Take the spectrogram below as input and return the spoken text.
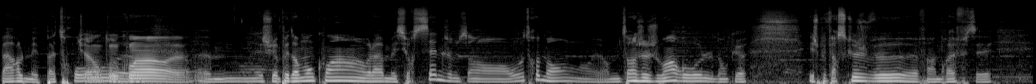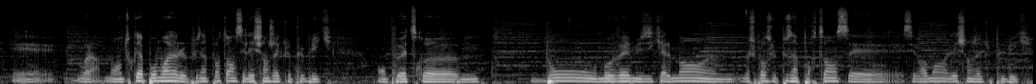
parle, mais pas trop. Tu es dans ton euh, coin. euh, je suis un peu dans mon coin, voilà. Mais sur scène, je me sens autrement. En même temps, je joue un rôle, donc et je peux faire ce que je veux. Enfin bref, c'est voilà. Bon, en tout cas, pour moi, le plus important, c'est l'échange avec le public. On peut être bon ou mauvais musicalement. moi, je pense que le plus important, c'est vraiment l'échange avec le public.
